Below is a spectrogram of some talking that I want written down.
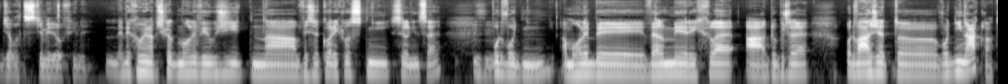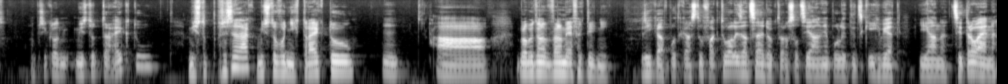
dělat s těmi delfíny? My bychom je například mohli využít na vysokorychlostní silnice, mm-hmm. podvodní, a mohli by velmi rychle a dobře odvážet eh, vodní náklad. Například místo trajektů? Místo, přesně tak, místo vodních trajektů hmm. a bylo by to velmi efektivní. Říká v podcastu Faktualizace doktor sociálně politických věd Jan Citroen.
